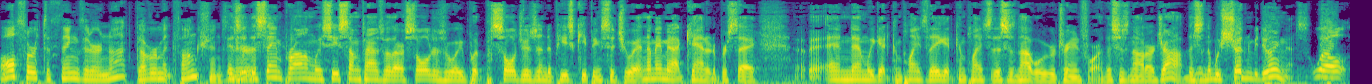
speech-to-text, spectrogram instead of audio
all sorts of things that are not government functions. Is it They're- the same problem we see sometimes with our soldiers, where we put soldiers into peacekeeping situations? Maybe not Canada per se, uh, and then we get complaints. They get complaints. This is not what we were trained for. This is not our job. This is we shouldn't be doing this. Well,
